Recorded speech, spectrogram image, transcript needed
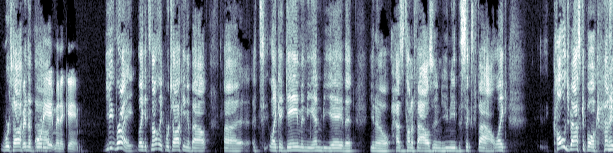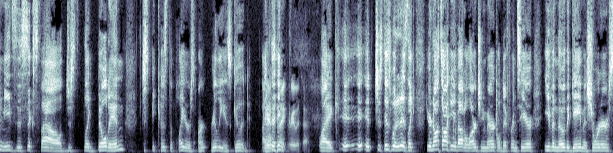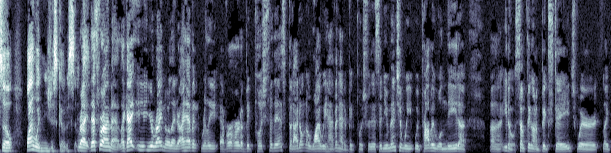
we're talking With a about 48 minute game. Yeah, right. Like it's not like we're talking about uh, a t- like a game in the NBA that you know has a ton of fouls and you need the sixth foul. Like college basketball kind of needs the sixth foul just like built in, just because the players aren't really as good. I think I agree with that. like it, it it just is what it is. Like you're not talking about a large numerical difference here, even though the game is shorter. So why wouldn't you just go to six? Right, that's where I'm at. Like I, you're right, Norlander. I haven't really ever heard a big push for this, but I don't know why we haven't had a big push for this. And you mentioned we we probably will need a, uh, you know, something on a big stage where like,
